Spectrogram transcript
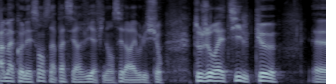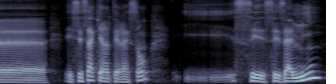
à ma connaissance, n'a pas servi à financer la révolution. Toujours est-il que, et c'est ça qui est intéressant, ses, ses amis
